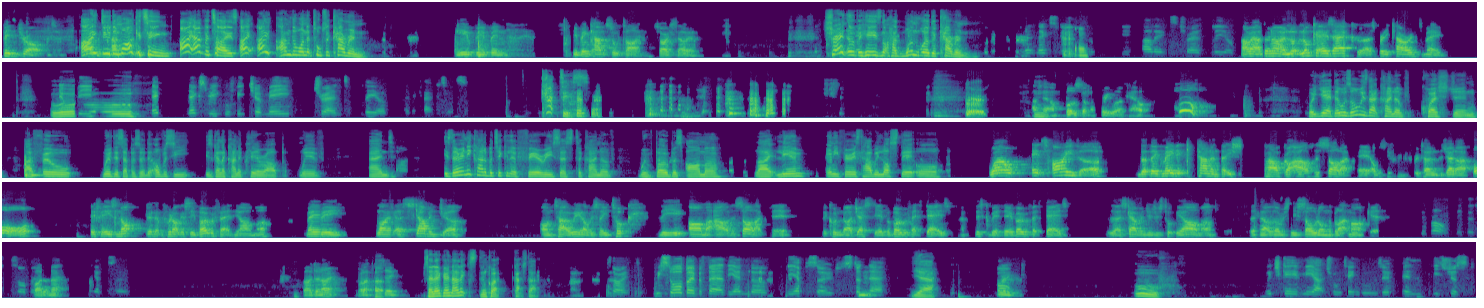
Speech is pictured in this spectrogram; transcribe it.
been dropped. I I've do the marketing. I advertise. I, I, I'm the one that talks with Karen. You've, you've been you've been cancelled, Ty. Sorry to tell you. Trent over here has not had one word with Karen. Next week, Oh. will be Alex, Trent, Liam. I mean, I don't know. Look, look at his haircut. That's pretty Karen to me. will be- Oh, Next week will feature me, Trent, Liam, and a cactus. cactus. I think I'm buzzed on my pre-workout. But yeah, there was always that kind of question. I feel with this episode that obviously is going to kind of clear up with. And is there any kind of particular theories as to kind of with Boba's armor? Like Liam, any theories to how we lost it or? Well, it's either that they've made it canon that he somehow got out of the Sarlacc pit, obviously from Return of the Jedi, or if he's not gonna, if we're not to see Boba Fett in the armor, maybe like a scavenger on Tatooine, obviously took the armor out of the Sarlacc pit that couldn't digest it, but Boba Fett's dead. This could be a theory. Boba Fett's dead. A scavenger just took the armor. Then that was obviously sold on the black market. You're wrong because we saw I don't know. the. I don't know. We'll have to Uh, see. Say that again, Alex. Didn't quite catch that. Sorry, we saw Boba Fett at the end of the episode, stood Hmm. there. Yeah. Bonk, Ooh. Which gave me actual tingles. And it's just,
